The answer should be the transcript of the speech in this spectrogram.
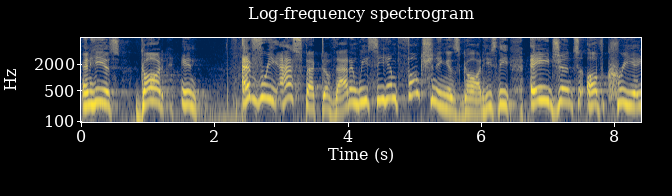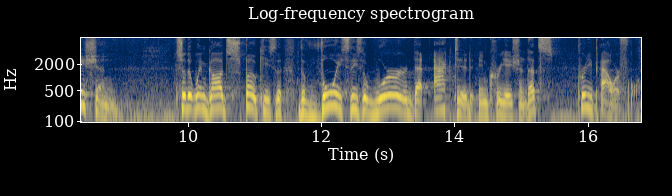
And He is God in every aspect of that, and we see him functioning as God. He's the agent of creation. So that when God spoke, he's the, the voice, he's the word that acted in creation. That's pretty powerful.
